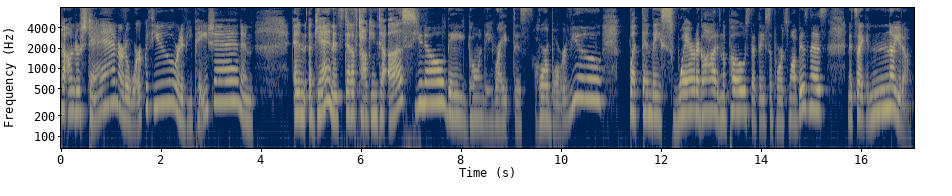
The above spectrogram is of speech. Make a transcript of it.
to understand or to work with you or to be patient. And and again instead of talking to us you know they go and they write this horrible review but then they swear to god in the post that they support small business. And it's like no you don't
